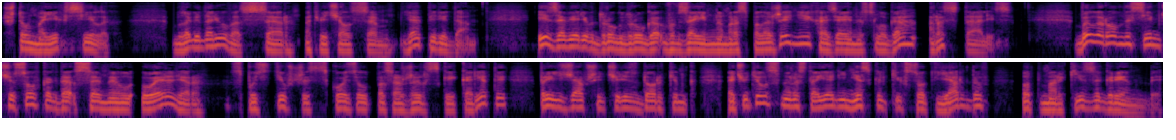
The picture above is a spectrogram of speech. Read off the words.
что в моих силах. «Благодарю вас, сэр», — отвечал Сэм, — «я передам». И, заверив друг друга во взаимном расположении, хозяин и слуга расстались. Было ровно семь часов, когда Сэмюэл Уэллер, спустившись с козел пассажирской кареты, приезжавшей через Доркинг, очутился на расстоянии нескольких сот ярдов от маркиза Гренби.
